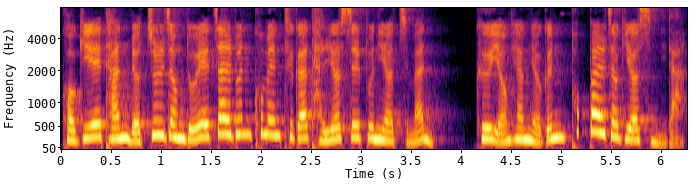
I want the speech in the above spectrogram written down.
거기에 단 몇 줄 정도의 짧은 코멘트가 달렸을 뿐이었지만 그 영향력은 폭발적이었습니다.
